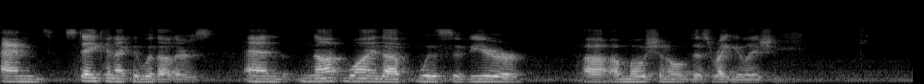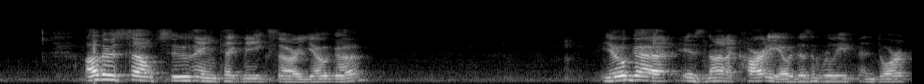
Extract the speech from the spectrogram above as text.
and stay connected with others and not wind up with severe uh, emotional dysregulation. Other self-soothing techniques are yoga. Yoga is not a cardio. It doesn't release, endorph-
